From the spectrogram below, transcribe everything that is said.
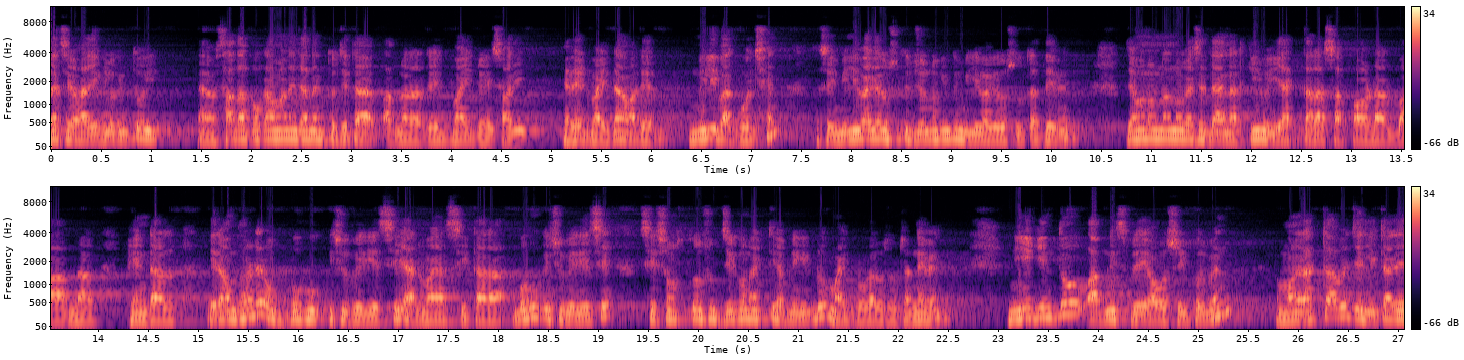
গাছে হয়, এগুলো কিন্তু ওই সাদা পোকা মানে জানেন তো, যেটা আপনারা red mite sorry red mite না, আমাদের মিলিবাগ বলছেন তো সেই মিলিবাগের ওষুধের জন্য কিন্তু মিলিবাগের ওষুধটা দেবেন। যেমন অন্যান্য গাছে দেন আর কি, ওই একতারা সাপ পাউডার, বা আপনার ফেন্ডাল, এরকম ধরনের বহু কিছু বেরিয়েছে অ্যাডমায়া সিতারা, বহু কিছু বেরিয়েছে। সেই সমস্ত ওষুধ যে কোনো একটি আপনি কিন্তু মাইট পোকার ওষুধটা নেবেন। নিয়ে কিন্তু আপনি স্প্রে অবশ্যই করবেন। মনে রাখতে হবে যে লিটারে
